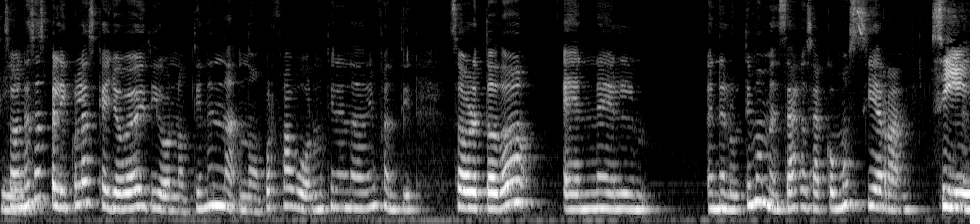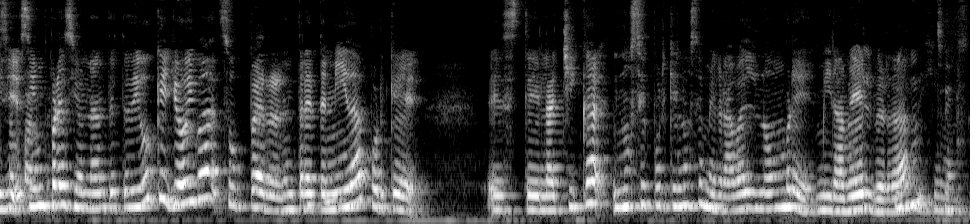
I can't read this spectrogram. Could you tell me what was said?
Sí. Son esas películas que yo veo y digo, no tienen nada, no, por favor, no tienen nada infantil. Sobre todo en el, en el último mensaje, o sea, cómo cierran. Sí, sí, es parte. impresionante. Te digo que yo iba súper entretenida porque este, la chica, no sé por qué no se me graba el nombre, Mirabel, ¿verdad? Ujú, Dijimos. sí.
